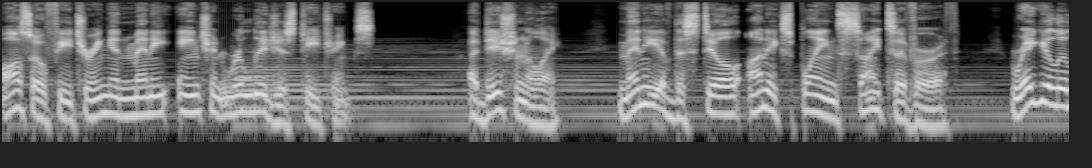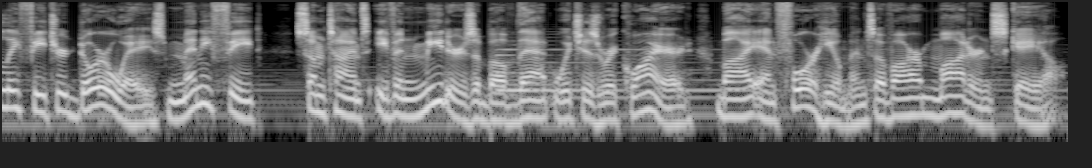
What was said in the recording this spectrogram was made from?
also featuring in many ancient religious teachings. Additionally, many of the still unexplained sites of Earth regularly feature doorways many feet, sometimes even meters above that which is required by and for humans of our modern scale.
